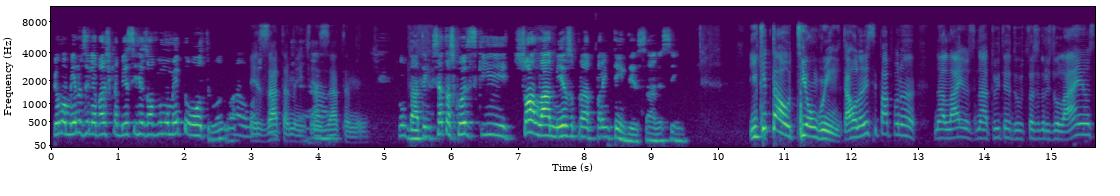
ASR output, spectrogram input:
pelo menos ele abaixa a cabeça e resolve um momento ou outro. Agora, Exatamente, Ah. exatamente. Não dá, tem certas coisas que só lá mesmo pra entender, sabe, assim. E que tal o Tion Green? Tá rolando esse papo na, na Lions, na Twitter dos torcedores do Lions.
